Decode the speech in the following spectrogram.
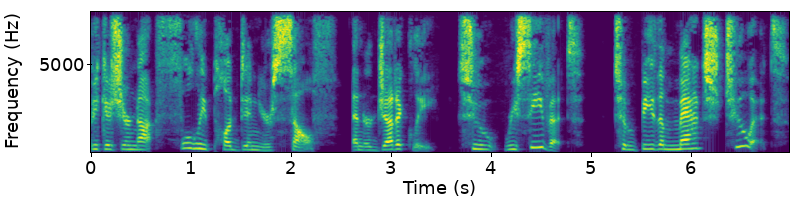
because you're not fully plugged in yourself energetically to receive it, to be the match to it.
